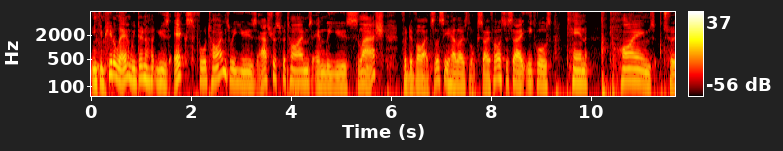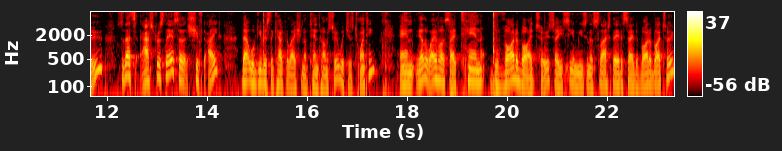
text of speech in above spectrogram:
in computer land, we do not use x for times, we use asterisk for times, and we use slash for divide. So let's see how those look. So if I was to say equals 10 times 2, so that's asterisk there, so that's shift 8. That will give us the calculation of 10 times 2, which is 20. And the other way, if I say 10 divided by 2, so you see I'm using the slash there to say divided by 2,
